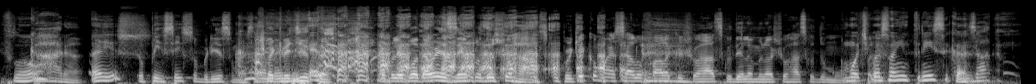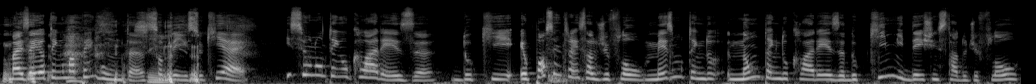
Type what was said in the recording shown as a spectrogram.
Flow. Cara, é isso. eu pensei sobre isso, Marcelo. Cara, Tu acredita? Eu falei, vou dar o exemplo do churrasco. Por que, que o Marcelo fala que o churrasco dele é o melhor churrasco do mundo? Motivação intrínseca. falei, Exato. Mas aí eu tenho uma pergunta Sim. sobre isso, que é... E se eu não tenho clareza do que... Eu posso entrar em estado de flow mesmo tendo, não tendo clareza do que me deixa em estado de flow?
